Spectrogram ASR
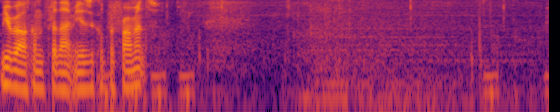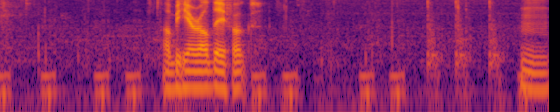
You're welcome for that musical performance. I'll be here all day, folks. Hmm.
